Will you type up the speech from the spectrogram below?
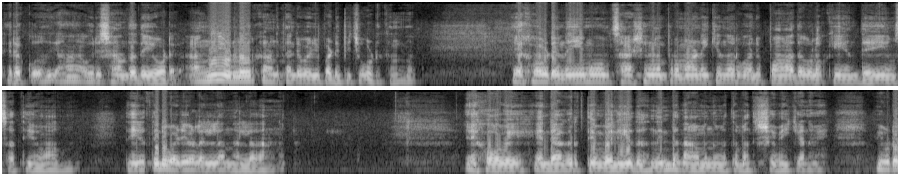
തിരക്ക് ആ ഒരു ശാന്തതയോടെ അങ്ങനെയുള്ളവർക്കാണ് തന്റെ വഴി പഠിപ്പിച്ചു കൊടുക്കുന്നത്. യഹോയുടെ നിയമവും സാക്ഷ്യങ്ങളും പ്രമാണിക്കുന്നവർക്ക് അവന്റെ പാതകളൊക്കെയും ദൈവം സത്യമാകുന്നു. ദൈവത്തിന്റെ വഴികളെല്ലാം നല്ലതാണ്. യഹോവേ എന്റെ അകൃത്യം വലിയത് നിന്റെ നാമനിമിത്തം ക്ഷമിക്കണമേ ഇവിടെ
